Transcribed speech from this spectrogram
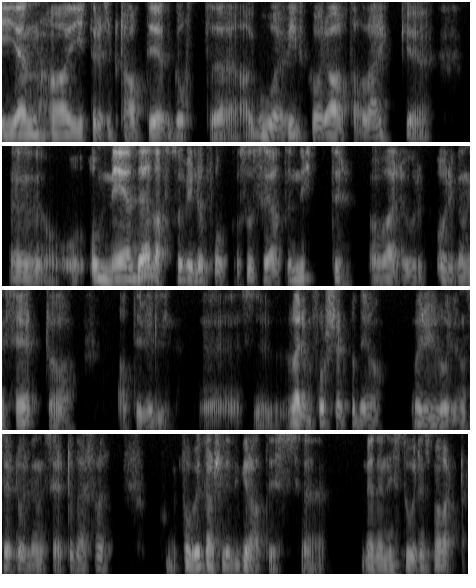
igjen har gitt resultat i et godt, eh, gode vilkår og avtaleverk. Eh, og med det da, så vil jo folk også se at det nytter å være organisert, og at det vil eh, være en forskjell på det å være uorganisert og organisert. og Derfor får vi kanskje litt gratis med den historien som har vært.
